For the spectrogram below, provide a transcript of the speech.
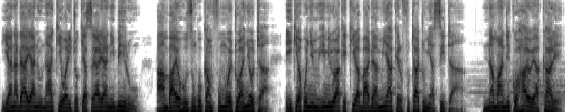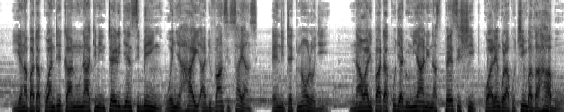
yanadai Anunnaki walitokea sayari ya Nibiru ambayo huzunguka mfumo wetu wa nyota ikiwa kwenye mhimili wake kila baada ya miaka elfu tatu mia sita na maandiko hayo ya kale yanapata kuandika Anunnaki ni intelligence being wenye high advanced science and technology, na walipata kuja duniani na spaceship kwa lengo la kuchimba dhahabu,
